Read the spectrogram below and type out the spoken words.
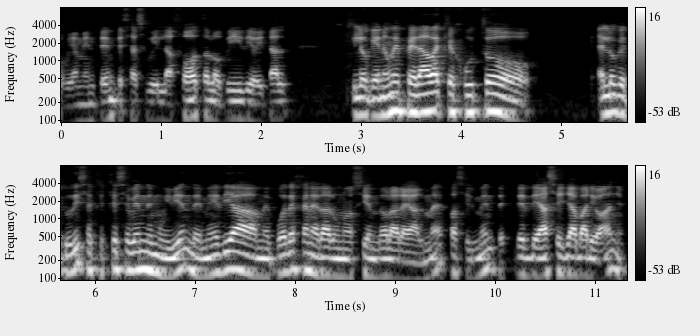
obviamente empecé a subir las fotos, los vídeos y tal. Y lo que no me esperaba es que justo es lo que tú dices, que es que se vende muy bien. De media me puede generar unos 100 dólares al mes fácilmente, desde hace ya varios años.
